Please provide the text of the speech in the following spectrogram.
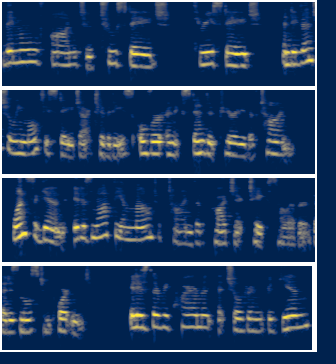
they move on to two stage three stage and eventually multi stage activities over an extended period of time once again, it is not the amount of time that a project takes, however, that is most important. It is the requirement that children begin,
